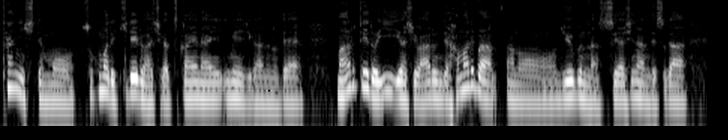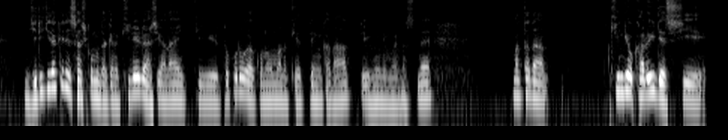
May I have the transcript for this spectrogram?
たにしてもそこまで切れる足が使えないイメージがあるので、まあ、ある程度いい足はあるんではまれば、あのー、十分な末足なんですが。自力だけで差し込むだけの切れる足がないっていうところがこの馬の欠点かなっていうふうに思いますね。まあ、ただ筋量軽いですし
